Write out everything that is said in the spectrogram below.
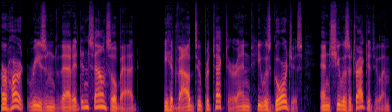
Her heart reasoned that it didn't sound so bad. He had vowed to protect her, and he was gorgeous, and she was attracted to him,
